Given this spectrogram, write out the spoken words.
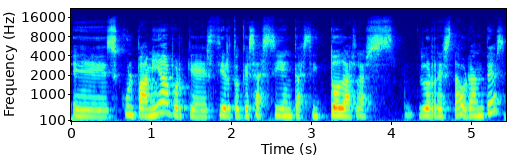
es culpa mía porque es cierto que es así en casi todos los restaurantes,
